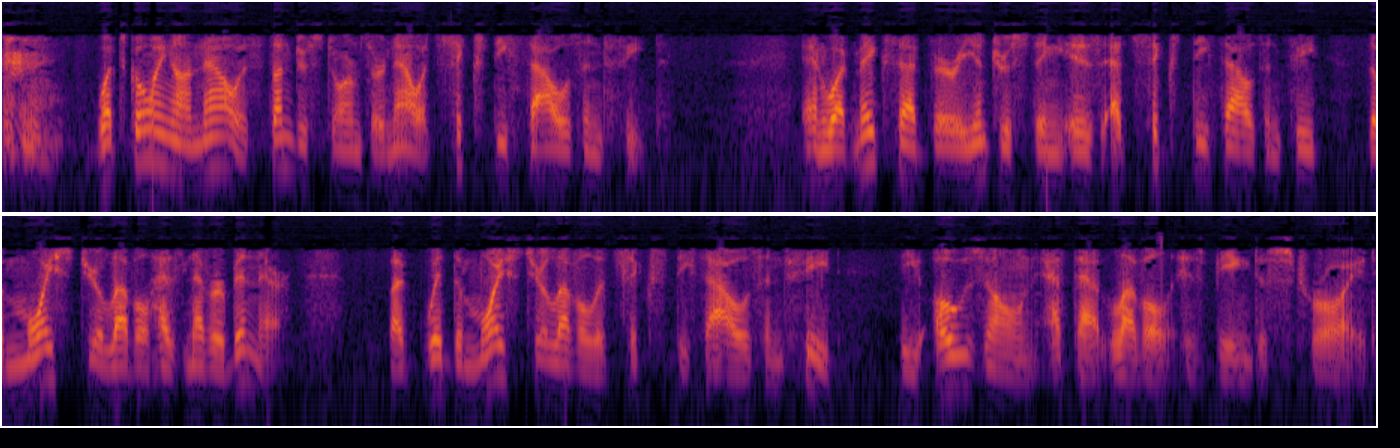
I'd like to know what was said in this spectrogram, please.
What's going on now is thunderstorms are now at 60,000 feet. And what makes that very interesting is at 60,000 feet, the moisture level has never been there. But with the moisture level at 60,000 feet, the ozone at that level is being destroyed.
